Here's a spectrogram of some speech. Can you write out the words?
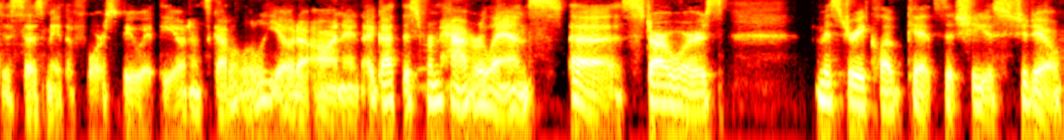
Just says "May the Force be with you," and it's got a little Yoda on it. I got this from Haverland's uh, Star Wars Mystery Club kits that she used to do.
